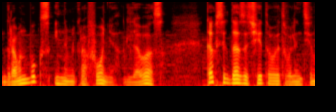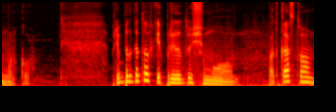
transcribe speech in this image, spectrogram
Drum Books и на микрофоне для вас. Как всегда зачитывает Валентин Мурко. При подготовке к предыдущему подкасту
